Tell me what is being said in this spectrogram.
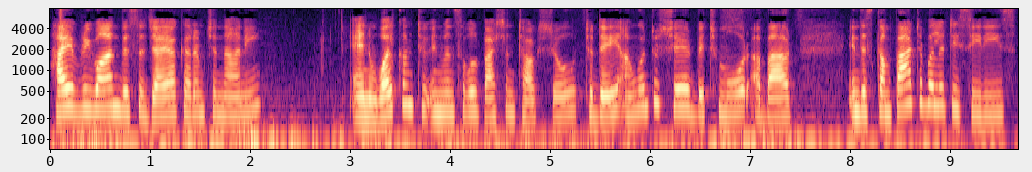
Hi everyone, this is Jaya Karamchandani and welcome to Invincible Passion Talk Show. Today I'm going to share a bit more about in this compatibility series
